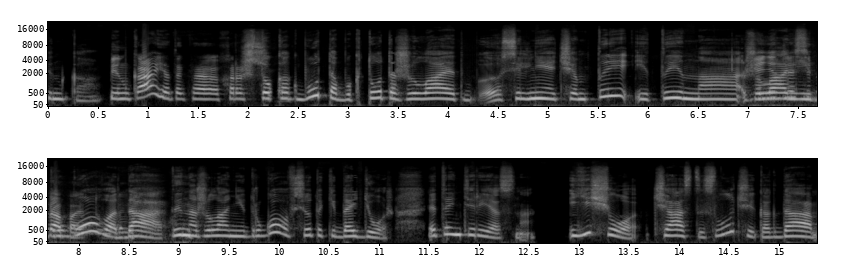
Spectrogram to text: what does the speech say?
Пинка. пинка, я такая, хорошо. Что как будто бы кто-то желает э, сильнее, чем ты, и ты на желании другого, пойду, да. да, ты на желании другого все-таки дойдешь. Это интересно. И еще частый случай, когда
